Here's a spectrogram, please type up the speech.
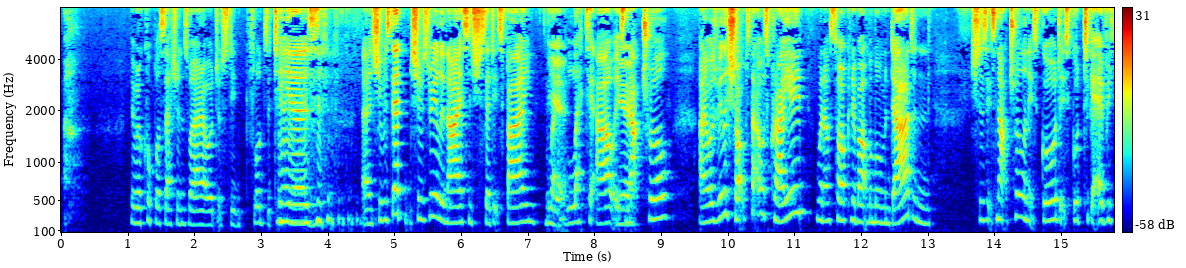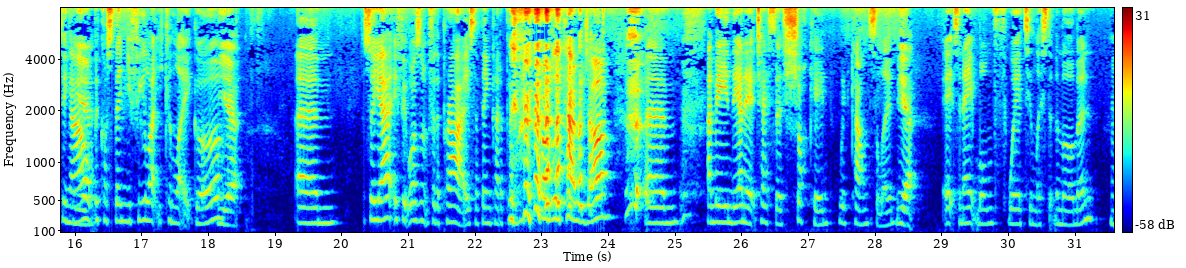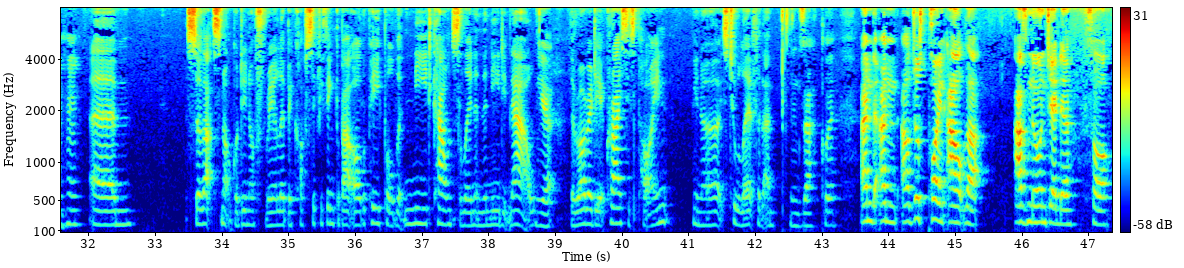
there were a couple of sessions where I was just in floods of tears, and she was dead. She was really nice, and she said it's fine. Let, Yeah. let it out. It's Yeah. natural. And I was really shocked that I was crying when I was talking about my mum and dad, and she says it's natural and it's good. It's good to get everything out Yeah. because then you feel like you can let it go. Yeah. Um, so yeah, if it wasn't for the price, I think I'd have probably, probably carried on. Um, I mean, the NHS is shocking with counselling. Yeah. It's an eight-month waiting list at the moment. Hmm. Um, so that's not good enough, really, because if you think about all the people that need counselling and they need it now, Yeah. They're already at crisis point. You know, it's too late for them. Exactly. And and I'll just point out that I've known Jenna for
